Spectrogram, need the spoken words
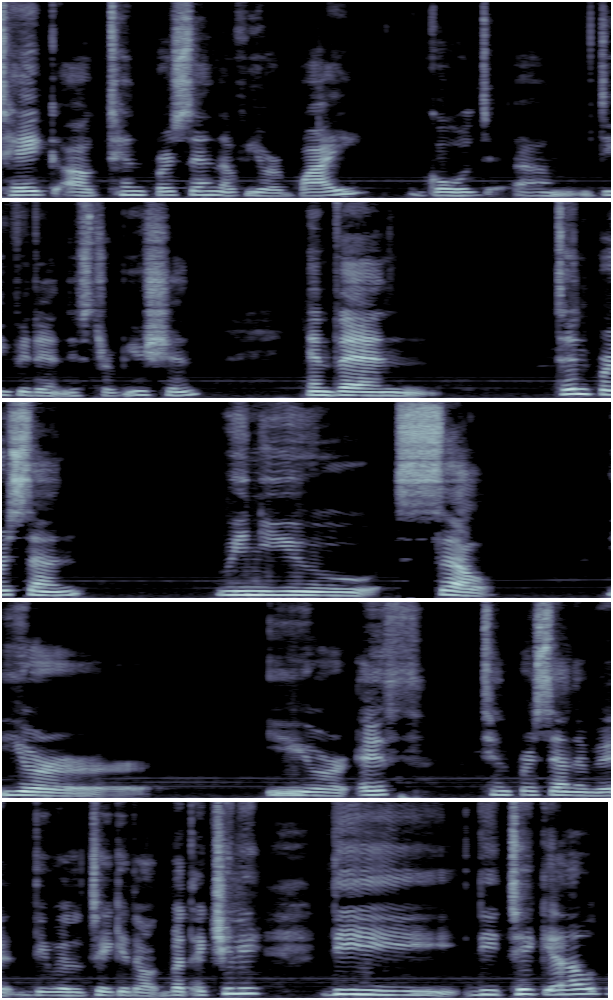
take out 10% of your buy gold um, dividend distribution and then 10% when you sell your your ETH 10% of it they will take it out but actually the the take out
